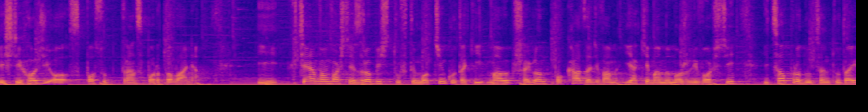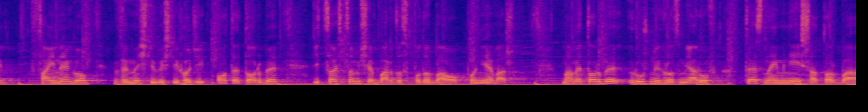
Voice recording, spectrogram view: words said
jeśli chodzi o sposób transportowania. I chciałem Wam właśnie zrobić tu w tym odcinku taki mały przegląd, pokazać Wam, jakie mamy możliwości i co producent tutaj fajnego wymyślił, jeśli chodzi o te torby i coś, co mi się bardzo spodobało, ponieważ mamy torby różnych rozmiarów. To jest najmniejsza torba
